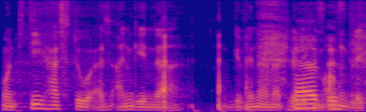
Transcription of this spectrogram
Und die hast du als angehender Gewinner natürlich ja, im Augenblick.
